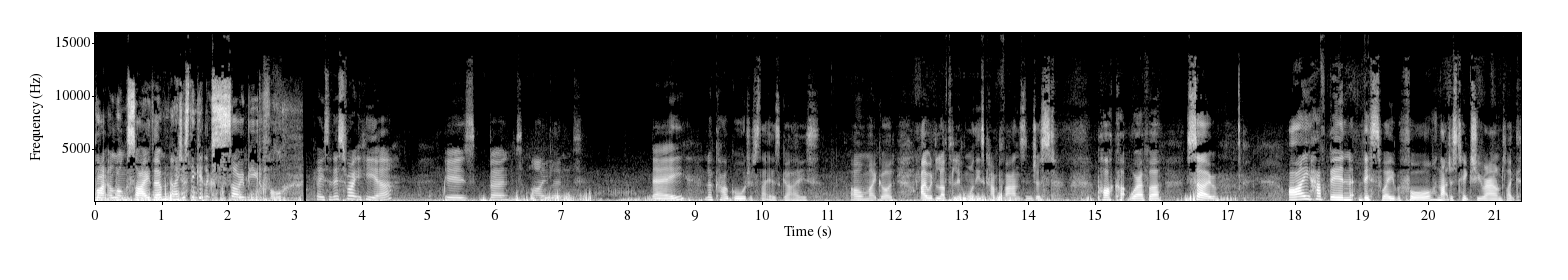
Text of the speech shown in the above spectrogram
right alongside them and I just think it looks so beautiful. Okay, so this right here is Burnt Island Bay. Look how gorgeous that is, guys. Oh my God. I would love to live in one of these camper vans and just park up wherever. So I have been this way before and that just takes you around like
